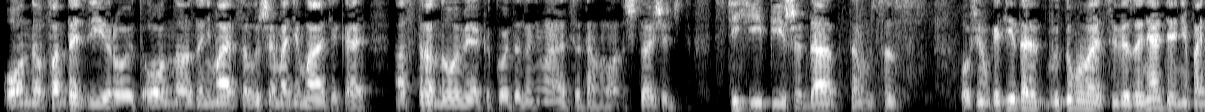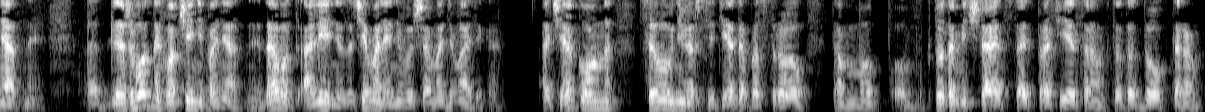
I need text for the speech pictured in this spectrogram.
он фантазирует, он занимается высшей математикой, астрономией какой-то занимается, там, он что еще, стихи пишет, да, там, со, в общем, какие-то выдумывает себе занятия непонятные. Э, для животных вообще непонятные. Да, вот оленю, зачем оленю высшая математика? А человек, он целые университеты построил, там э, кто-то мечтает стать профессором, кто-то доктором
